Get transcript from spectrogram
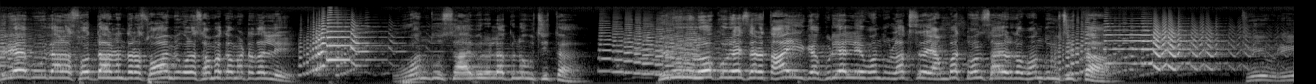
ಹಿರೇಬೂದಾಳ ಸೊದ್ದಾನಂದರ ಸ್ವಾಮಿಗಳ ಸಮಗ ಮಠದಲ್ಲಿ ಒಂದು ಸಾವಿರ ಲಗ್ನ ಉಚಿತ ಹಿರೂರು ಲೋಕುರೇಶ್ವರ ತಾಯಿಗೆ ಗುಡಿಯಲ್ಲಿ ಒಂದು ಲಕ್ಷ ಎಂಬತ್ತೊಂದು ಸಾವಿರದ ಒಂದು ಉಚಿತ ದೇವ್ರಿ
